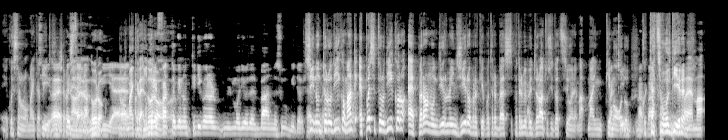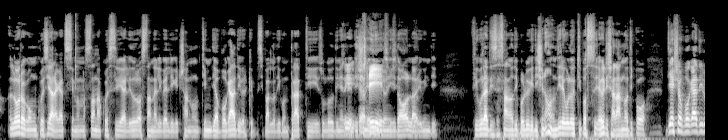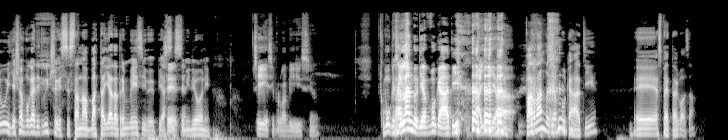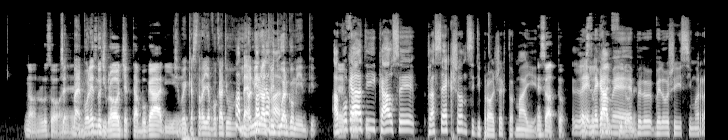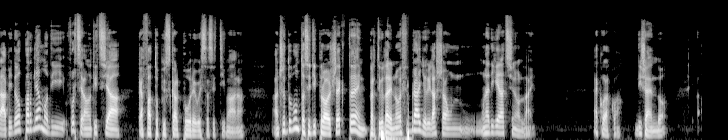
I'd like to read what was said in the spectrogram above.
E questo non l'ho mai capito. Sì, eh, questa è una loro... follia. Eh. Non l'ho mai capito. Vabbè, loro... Il fatto che non ti dicono il, motivo del ban subito. Cioè, sì, non te lo dico, ma anche... E poi se te lo dicono, eh, però non dirlo in giro perché potrebbe, essere... potrebbe peggiorare la tua situazione. Ma, ma in che ma modo? Chi... Ma che cazzo vuol dire? Vabbè, ma loro comunque sia, ragazzi, non stanno a questi livelli. Loro stanno a livelli che hanno un team di avvocati perché si parla di contratti sull'ordine sì, certo. di milioni sì, di dollari. Sì. Quindi figurati se stanno tipo lui che dice no, non dire quello che ti posso dire. Quindi saranno tipo 10 avvocati lui, 10 avvocati Twitch che si stanno a battagliata tre mesi per piazzare sì, sì. milioni. Sì, sì, probabilissimo. Comunque, parlando sì. di avvocati, parlando di avvocati, eh, aspetta, cosa? No, non lo so. Cioè, eh, beh, volendo ci project, puoi... avvocati. Ci puoi incastrare gli avvocati Vabbè, almeno parliamo... altri due argomenti. Avvocati, eh, cause Class Action, City Project, ormai esatto. Le, il legame è velo- velocissimo e rapido. Parliamo di forse la notizia che ha fatto più scalpore questa settimana. A un certo punto City Project, in particolare il 9 febbraio, rilascia un, una dichiarazione online. Eccola qua, dicendo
